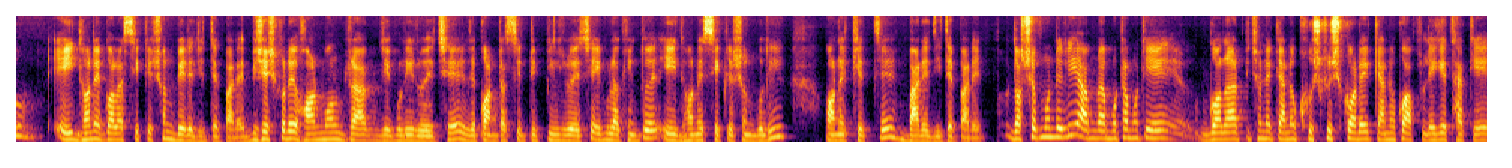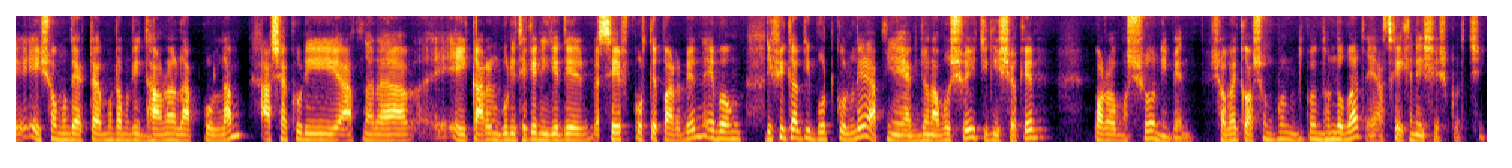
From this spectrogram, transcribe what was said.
এই ধরনের গলার সিক্রেশন বেড়ে যেতে পারে। বিশেষ করে হরমোন ড্রাগ যেগুলি রয়েছে, যে কন্ট্রাসেপটিভ পিল রয়েছে, এগুলো কিন্তু এই ধরনের সিক্রেশনগুলি অনেক ক্ষেত্রে বাড়িয়ে দিতে পারে। দর্শক মণ্ডলী, আমরা মোটামুটি গলার পিছনে কেন খুসখুস করে, কেন কফ লেগে থাকে, এই সম্বন্ধে একটা মোটামুটি ধারণা লাভ করলাম। আশা করি আপনারা এই কারণগুলি থেকে নিজেদের সেভ করতে পারবেন এবং ডিফিকাল্টি বোধ করলে আপনি একজন অবশ্যই চিকিৎসকের পরামর্শ নেবেন। সবাইকে অসংখ্য ধন্যবাদ। আজকে এখানেই শেষ করছি।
